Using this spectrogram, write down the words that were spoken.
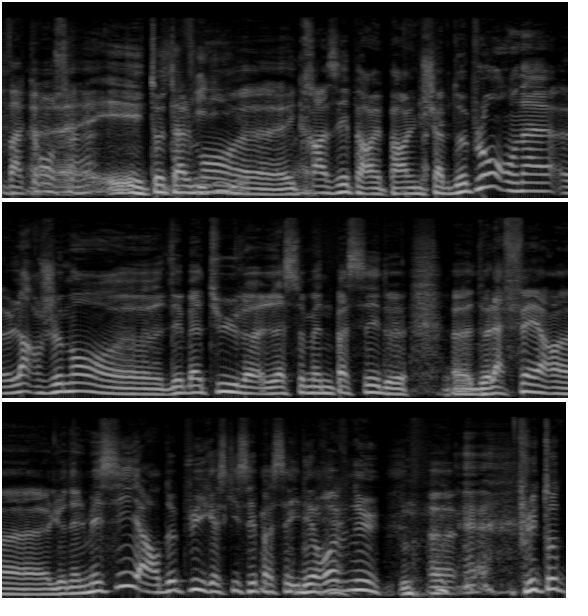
vacances. euh, hein. est totalement euh, écrasé par, par une chape de plomb. On a euh, largement euh, débattu la, la semaine passée de, de l'affaire Lionel Messi. Alors depuis, qu'est-ce qui s'est passé? Il est revenu plus tôt que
